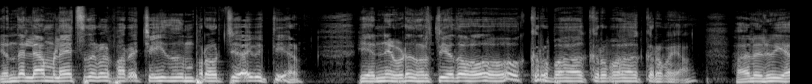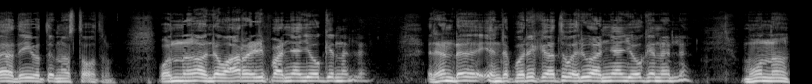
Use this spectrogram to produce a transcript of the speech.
എന്തെല്ലാം മ്ലേച്ഛതകൾ പറ ചെയ്തതും പ്രവർത്തിയായ വ്യക്തിയാണ്. എന്നെ ഇവിടെ നിർത്തിയതോ? കൃപ കൃപ കൃപയാണ്. ഹലലുയ ദൈവത്തിന്റെ സ്തോത്രം. ഒന്ന് അവന്റെ വാറഴിപ്പാൻ ഞാൻ യോഗ്യനല്ല. രണ്ട് എന്റെ പുരയ്ക്കകത്ത് വരുവാൻ ഞാൻ യോഗ്യനല്ല. മൂന്ന്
